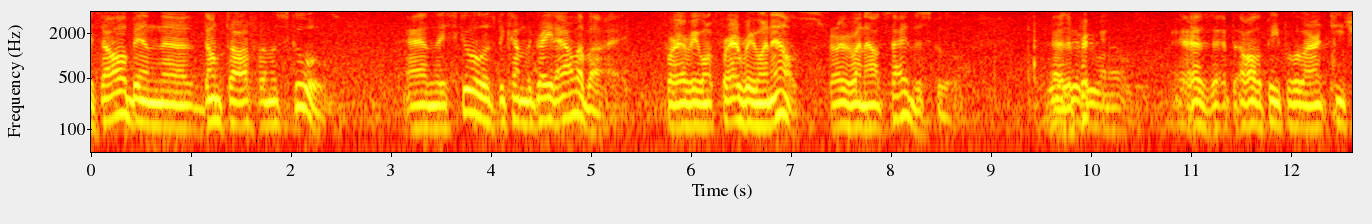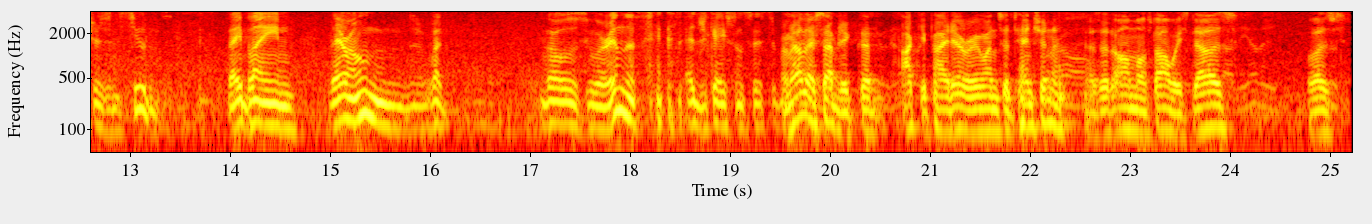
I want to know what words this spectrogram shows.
it's all been uh, dumped off on the schools. And the school has become the great alibi for everyone, for everyone else, for everyone outside the schools. Uh, the everyone else? As uh, all the people who aren't teachers and students. They blame their own, what, those who are in this educational system. Another subject that occupied everyone's attention, as it almost always does, was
